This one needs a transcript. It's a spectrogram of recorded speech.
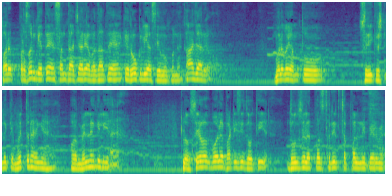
पर प्रसंग कहते हैं, संत आचार्य बताते हैं कि रोक लिया सेवकों ने, कहाँ जा रहे हो? बोले, भाई, हम तो श्री कृष्ण के मित्र रहेंगे और मिलने के लिए आए लो, सेवक बोले, फटी सी धोती है, धूल से लतपथ शरीर चप्पल नहीं पैर में,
